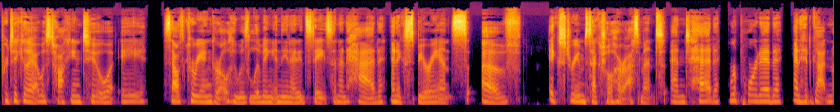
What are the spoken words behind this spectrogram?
particularly I was talking to a South Korean girl who was living in the United States and had had an experience of extreme sexual harassment and had reported and had gotten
